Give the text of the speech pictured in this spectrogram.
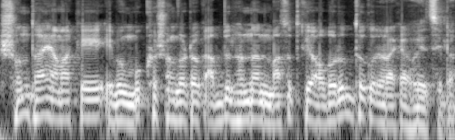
সন্ধ্যায় আমাকে এবং মুখ্য সংগঠক আব্দুল হান্নান মাসুদকে অবরুদ্ধ করে রাখা হয়েছিল।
